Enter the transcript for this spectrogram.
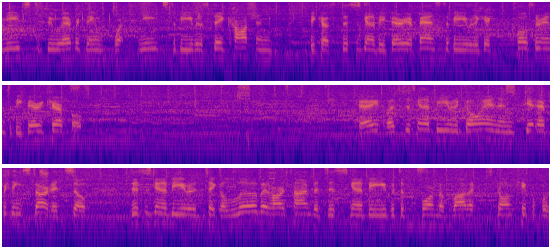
needs to do everything what needs to be able to stay caution because this is going to be very advanced to be able to get closer in to be very careful. Okay, let's just going to be able to go in and get everything started. So this is going to be able to take a little bit hard time that this is going to be able to perform a lot of strong capable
